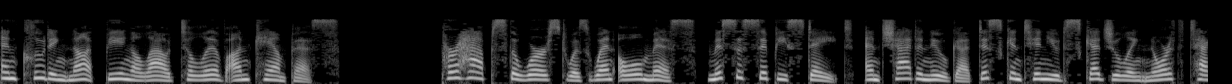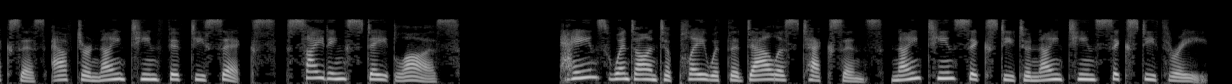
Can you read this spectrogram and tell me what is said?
including not being allowed to live on campus. Perhaps the worst was when Ole Miss, Mississippi State, and Chattanooga discontinued scheduling North Texas after 1956, citing state laws. Haynes went on to play with the Dallas Texans 1960-1963,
